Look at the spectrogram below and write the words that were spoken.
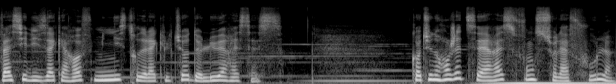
Vassili Zakharov, ministre de la Culture de l'URSS. Quand une rangée de CRS fonce sur la foule,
